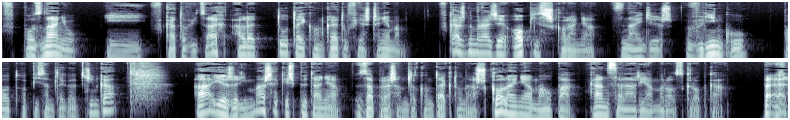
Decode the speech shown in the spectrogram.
w Poznaniu i w Katowicach, ale tutaj konkretów jeszcze nie mam. W każdym razie opis szkolenia znajdziesz w linku pod opisem tego odcinka. A jeżeli masz jakieś pytania, zapraszam do kontaktu na szkolenia małpa kancelariamroz.pl.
